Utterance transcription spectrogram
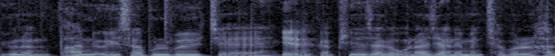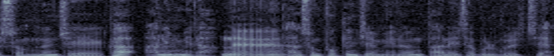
이거는 반의사불벌죄 예. 그러니까 피해자가 원하지 않으면 처벌을 할 수 없는 죄가 아닙니다. 네, 단순 폭행죄면은 반의사불벌죄.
